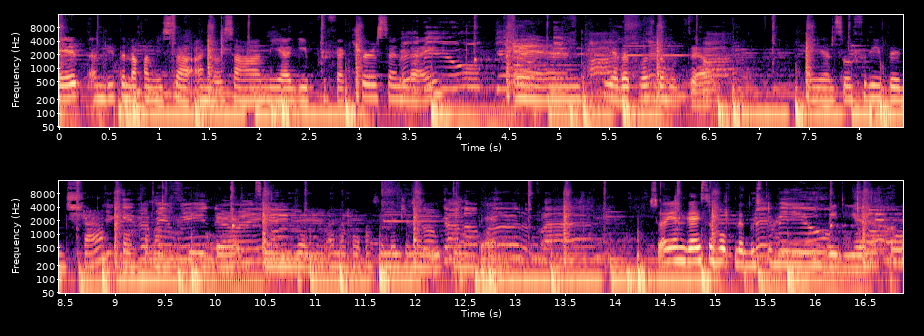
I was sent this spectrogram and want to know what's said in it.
it. Andito na kami sa ano sa Miyagi Prefecture, Sendai. And yeah, that was the hotel. Ayan, so three bed siya. So parang three beds. Nandyan yung anak ko kasi medyo maliit yung bed. So ayan guys, so hope nagustuhan niyo yung video na to.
